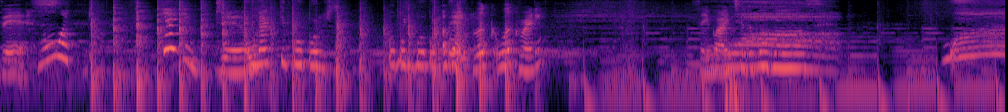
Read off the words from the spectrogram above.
this. No, I, Yeah, you I do. like the. Bubble, bubble, Okay, look, look, ready? Say bye to the bubbles. What? What?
